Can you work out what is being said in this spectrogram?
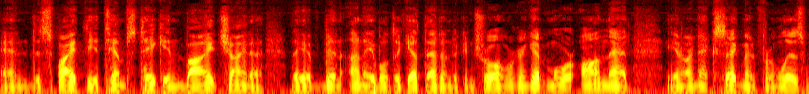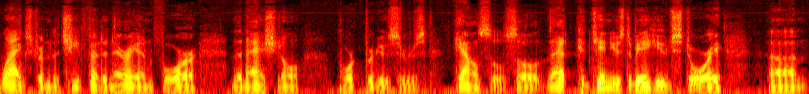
and despite the attempts taken by China, they have been unable to get that under control. And we're going to get more on that in our next segment from Liz Wagstrom, the chief veterinarian for the National Pork Producers Council. So that continues to be a huge story. Um,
